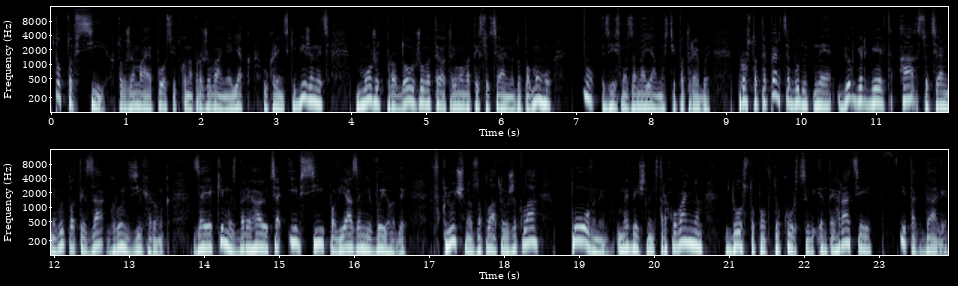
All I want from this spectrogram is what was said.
Тобто всі, хто вже має посвідку на проживання як український біженець, можуть продовжувати отримувати соціальну допомогу. Ну, звісно, за наявності потреби. Просто тепер це будуть не бюргергельд, а соціальні виплати за ґрунтзіхерунг, за якими зберігаються і всі пов'язані вигоди, включно з оплатою житла, повним медичним страхуванням, доступом до курсів інтеграції і так далі.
